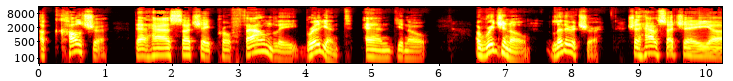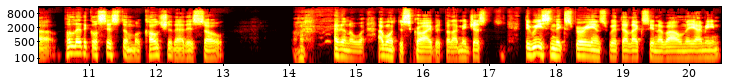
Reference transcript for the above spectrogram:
a culture that has such a profoundly brilliant and you know original literature should have such a uh, political system or culture that is so uh, I don't know what I won't describe it, but I mean, just the recent experience with Alexei Navalny. I mean,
